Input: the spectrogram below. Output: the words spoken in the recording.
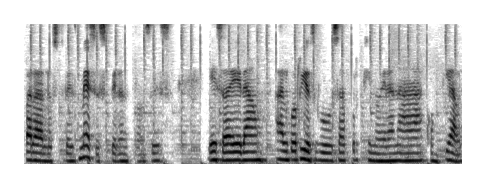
para los tres meses, pero entonces esa era algo riesgosa porque no era nada confiable.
